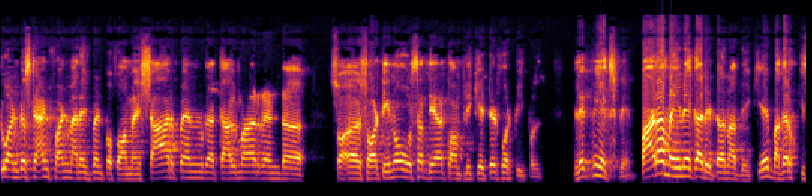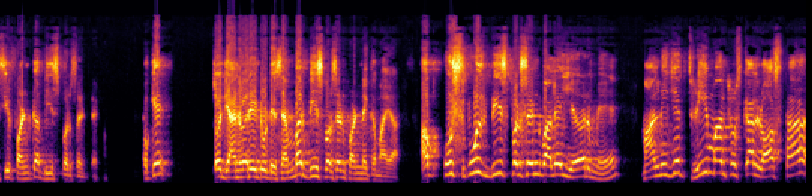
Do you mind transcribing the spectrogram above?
to understand fund management performance. Sharpe and uh, Calmar and uh, so, uh, Sortino, they are complicated for people. Let me explain. 12 महीने return, रिटर्न आप देखिए मगर किसी फंड का बीस परसेंट okay? सो जनवरी टू दिसंबर बीस परसेंट फंड ने कमाया अब उस उस बीस परसेंट वाले ईयर में, मान लीजिए थ्री मंथ उसका लॉस था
